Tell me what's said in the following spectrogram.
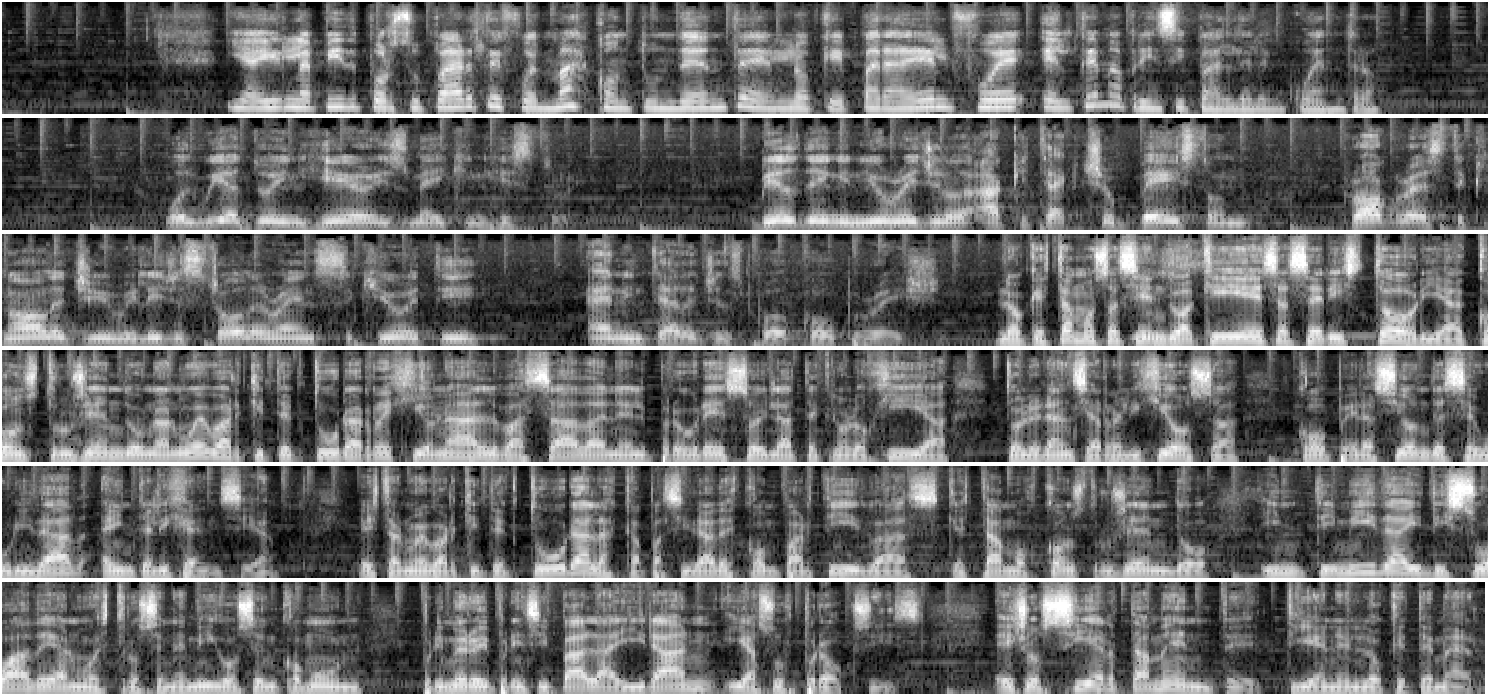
Y Air Lapid, por su parte, fue más contundente en lo que para él fue el tema principal del encuentro. What we are doing here is making history, building a new regional architecture based on progress, technology, religious tolerance, security, and intelligence cooperation. Lo que estamos haciendo aquí es hacer historia, construyendo una nueva arquitectura regional basada en el progreso y la tecnología, tolerancia religiosa, cooperación de seguridad e inteligencia. Esta nueva arquitectura, las capacidades compartidas que estamos construyendo, intimida y disuade a nuestros enemigos en común, primero y principal a Irán y a sus proxies. Ellos ciertamente tienen lo que temer.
